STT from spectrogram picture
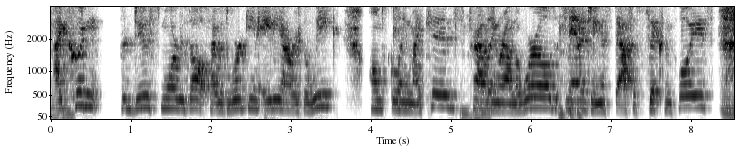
Mm-hmm. I couldn't produce more results. I was working 80 hours a week, homeschooling my kids, mm-hmm. traveling around the world, managing a staff of six employees. Mm.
